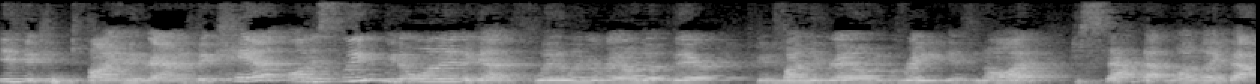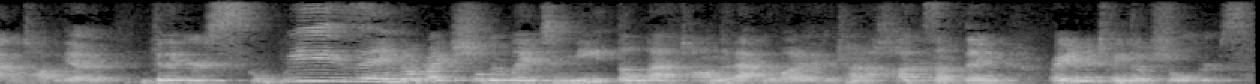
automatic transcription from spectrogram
if it can find the ground. If it can't, honestly, we don't want it, again, flailing around up there. If you can find the ground, great. If not, just stack that one leg back on top of the other. Feel like you're squeezing the right shoulder blade to meet the left on the back of the body, like you're trying to hug something right in between those shoulders.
